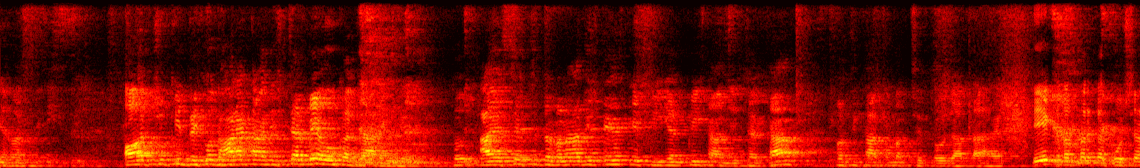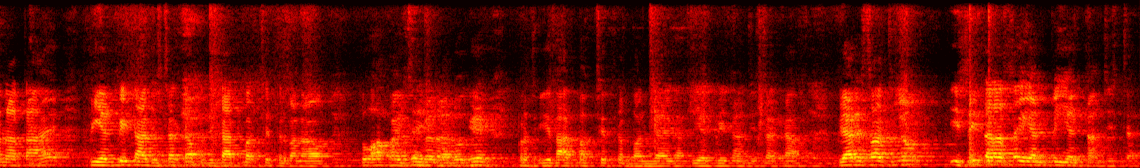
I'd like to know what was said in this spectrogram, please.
यहाँ सी और चूँकि देखो धारा ट्रांजिस्टर में होकर जा रही है तो ऐसे चित्र बना देते हैं कि पीएनपी ट्रांजिस्टर का प्रतीकात्मक चित्र हो जाता है। एक नंबर का क्वेश्चन आता है पीएनपी ट्रांजिस्टर का प्रतीकात्मक चित्र बनाओ तो आप ऐसे ही बना दोगे, प्रतीकात्मक चित्र बन जाएगा पीएनपी ट्रांजिस्टर का प्यारे साथियों, इसी तरह से एनपीएन ट्रांजिस्टर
